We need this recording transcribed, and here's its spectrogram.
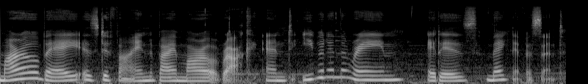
Morro Bay is defined by Morro Rock, and even in the rain, it is magnificent.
